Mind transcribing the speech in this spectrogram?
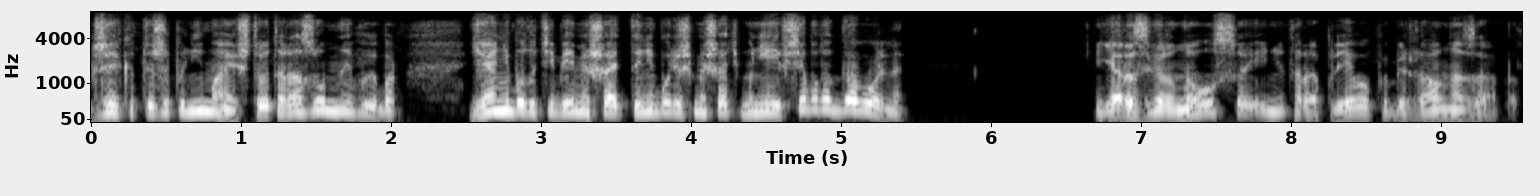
Джейкоб, ты же понимаешь, что это разумный выбор. Я не буду тебе мешать, ты не будешь мешать мне, и все будут довольны. Я развернулся и неторопливо побежал на запад.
